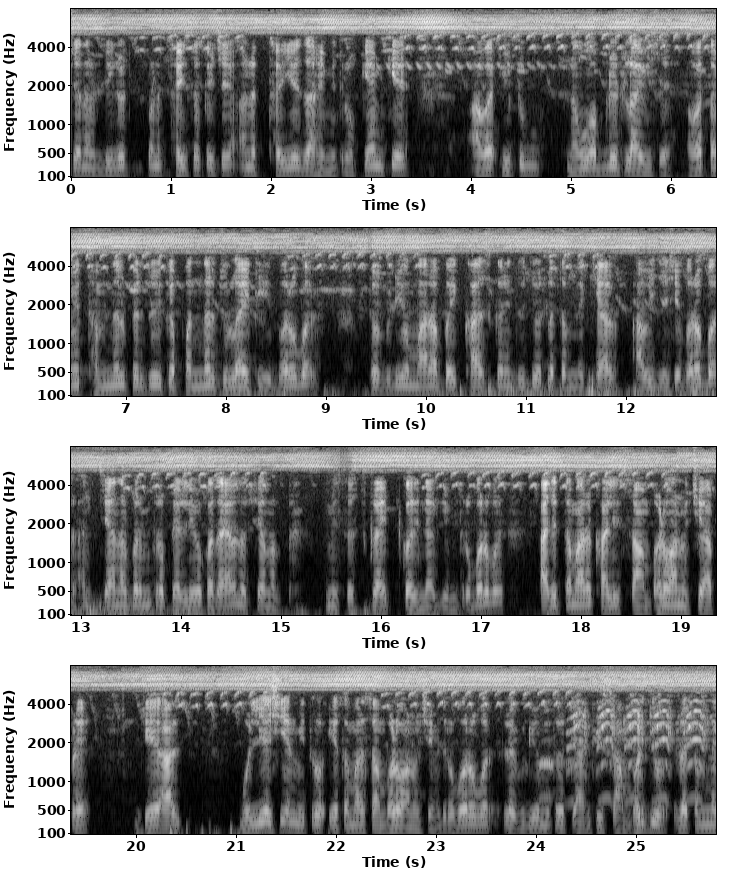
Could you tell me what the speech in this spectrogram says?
ચેનલ ડિલીટ પણ થઈ શકે છે અને થઈ જાય મિત્રો, કેમ કે હવે યુટ્યુબ નવું અપડેટ લાવ્યું છે. હવે તમે થંબનેલ પર જોયું કે પંદર જુલાઈથી, બરોબર? તો વીડિયો મારા ભાઈ ખાસ કરીને જોજો એટલે તમને ખ્યાલ આવી જશે, બરોબર? અને ચેનલ પર મિત્રો પહેલી વખત આવ્યો તો ચેનલ તમે સબસ્ક્રાઈબ કરી નાખજો મિત્રો, બરોબર? આજે તમારે ખાલી સાંભળવાનું છે આપણે જે હાલ બોલીએ છીએ મિત્રો, એ તમારે સાંભળવાનું છે મિત્રો, બરોબર? એટલે વીડિયો મિત્રો ધ્યાનથી સાંભળજો એટલે તમને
